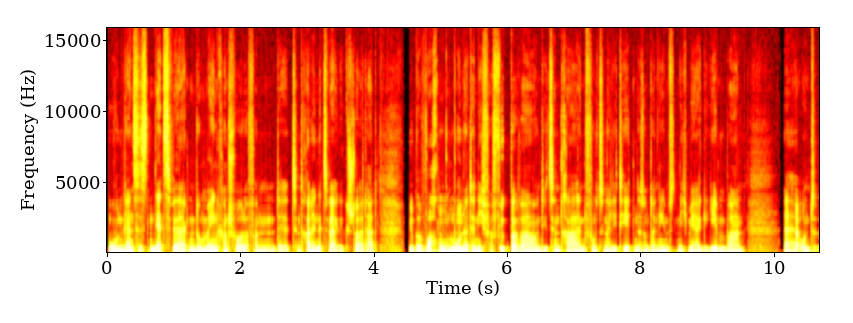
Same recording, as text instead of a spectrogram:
wo ein ganzes Netzwerk, ein Domain-Controller von der zentrale Netzwerke gesteuert hat, über Wochen und Monate nicht verfügbar war und die zentralen Funktionalitäten des Unternehmens nicht mehr gegeben waren. Äh, und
